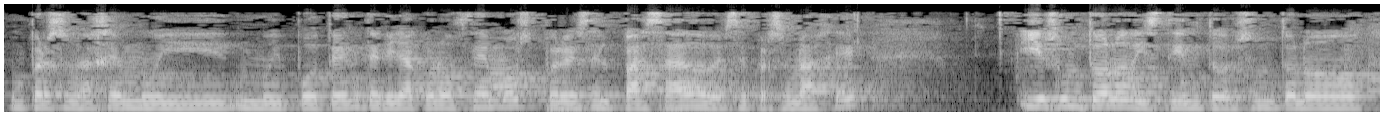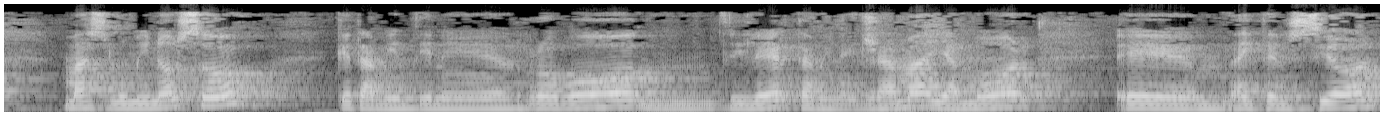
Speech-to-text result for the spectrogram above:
un personaje muy, muy potente que ya conocemos, pero es el pasado de ese personaje y es un tono distinto, es un tono más luminoso, que también tiene robo, mm, thriller, también hay drama, hay amor, eh, hay tensión,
